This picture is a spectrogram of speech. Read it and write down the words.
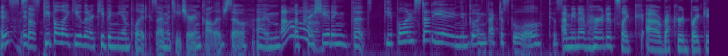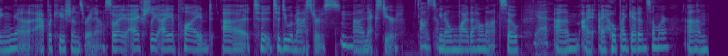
It's Yeah, so- it's people like you that are keeping me employed because I'm a teacher in college. So I'm Ah. appreciating that people are studying and going back to school because I mean, I've heard it's like uh, record-breaking uh, applications right now. So I, I actually I applied uh, to to do a master's uh, next year. Awesome. You know why the hell not? So Yeah. um, I I hope I get in somewhere. Um,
